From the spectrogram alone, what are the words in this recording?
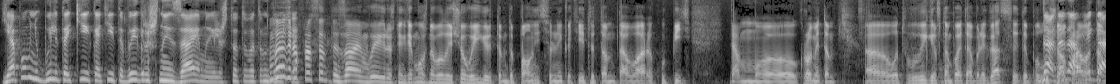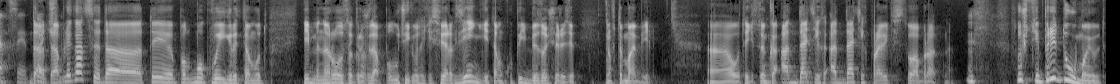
Я помню, были такие какие-то выигрышные займы или что-то в этом духе. Да, процентный займ выигрышный, где можно было еще выиграть там дополнительные какие-то там товары купить там, э, кроме там, э, вот выиграв там по этой облигации, ты получал да, да, да, право облигации, там, да, ты облигации, да, ты мог выиграть там вот именно розыгрыш, да, получить вот эти сверхденьги и там купить без очереди автомобиль. Э, вот эти отдать их, отдать их правительству обратно. Слушайте, придумают.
